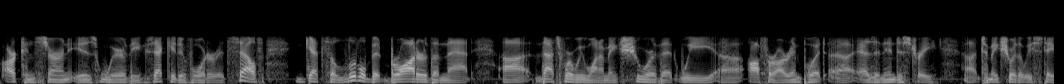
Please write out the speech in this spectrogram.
Our concern is where the executive order itself gets a little bit broader than that. Uh, that's where we want to make sure that we we uh, offer our input uh, as an industry uh, to make sure that we stay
